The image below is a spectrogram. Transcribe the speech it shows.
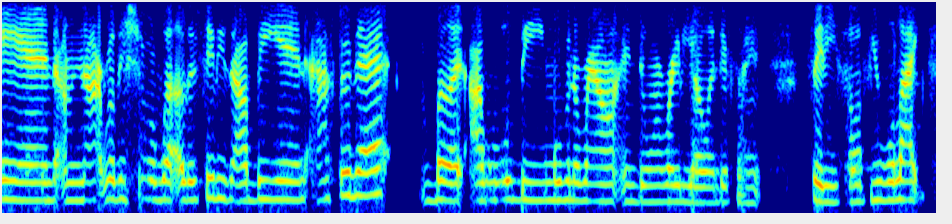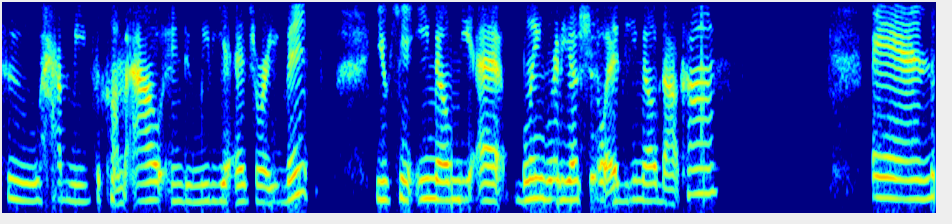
And I'm not really sure what other cities I'll be in after that, but I will be moving around and doing radio in different cities. So if you would like to have me to come out and do media at your events, you can email me at blingradioshow at gmail.com. And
